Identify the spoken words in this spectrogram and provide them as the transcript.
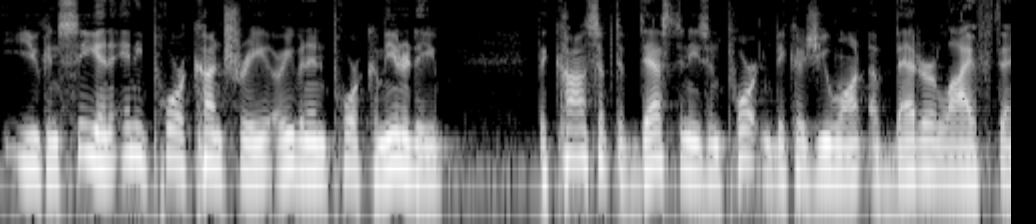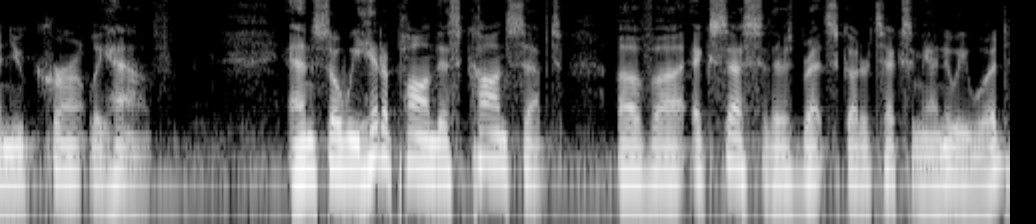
you can see in any poor country or even in poor community, the concept of destiny is important because you want a better life than you currently have. And so we hit upon this concept of uh, excess. There's Brett Scudder texting me. I knew he would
